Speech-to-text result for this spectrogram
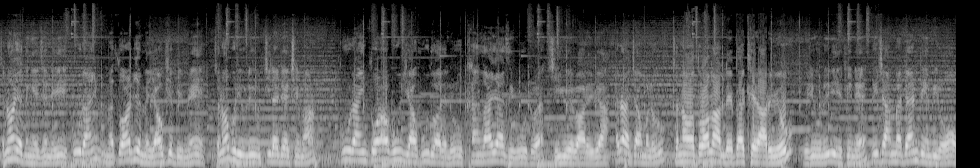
ကျွန်တော်ရဲ့တငယ်ချင်းတွေကိုယ်တိုင်မသွားပြစ်မရောက်ဖြစ်ပေမဲ့ကျွန်တော်ဗီဒီယိုလေးကိုကြည့်လိုက်တဲ့အချိန်မှာကိုယ်တိုင်သွားဘူးရောက်ဘူးသွားသလိုခံစားရစေဖို့အတွက်ရည်ရွယ်ပါတယ်ဗျအဲ့ဒါကြောင့်မလို့ကျွန်တော်သွားလာလေပတ်ခဲ့တာတွေကိုဗီဒီယိုလေးတွေအဖြစ်နဲ့သေချာမှတ်တမ်းတင်ပြီးတော့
